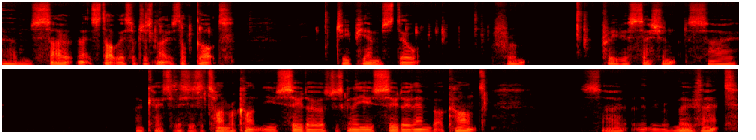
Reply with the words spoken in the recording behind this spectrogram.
Um, so let's start with this. I've just noticed I've got GPM still from previous session. So, okay, so this is a timer. I can't use sudo. I was just going to use sudo then, but I can't. So let me remove that.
